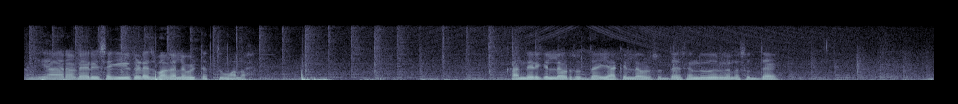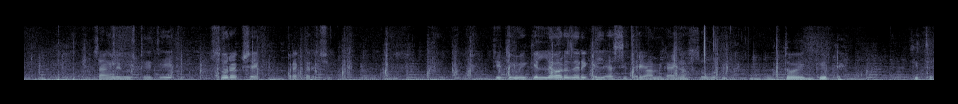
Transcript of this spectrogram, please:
आणि या रडारी सगळीकडेच बघायला भेटतात तुम्हाला. खांदेरी किल्ल्यावर सुद्धा आहे ह्या किल्ल्यावर सुद्धा आहे सिंधुदुर्गला सुद्धा आहे. चांगली गोष्ट आहे. ती सुरक्षा आहे प्रकारची. ती तुम्ही किल्ल्यावर जरी केली असती तरी आम्ही काय नसतो तो एक गेट आहे. तिथे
